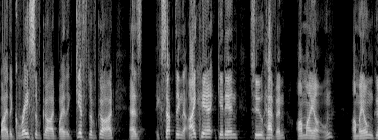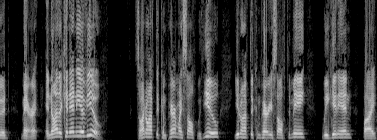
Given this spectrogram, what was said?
by the grace of God, by the gift of God, as accepting that I can't get into heaven on my own, on my own good merit, and neither can any of you. So I don't have to compare myself with you. You don't have to compare yourself to me. We get in by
